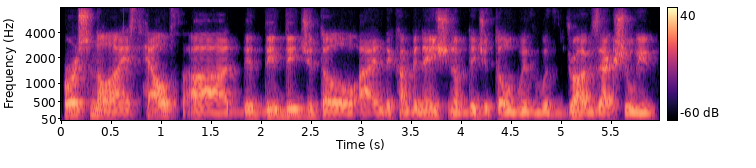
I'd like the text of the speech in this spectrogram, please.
personalized health, uh, the, the digital, uh, and the combination of digital with with drugs actually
